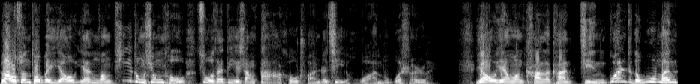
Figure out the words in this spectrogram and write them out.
老孙头被姚阎王踢中胸口，坐在地上大口喘着气，缓不过神来。姚阎王看了看紧关着的屋门，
